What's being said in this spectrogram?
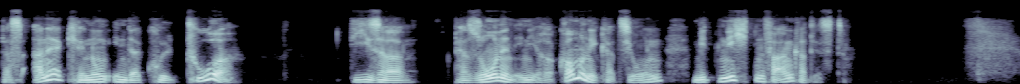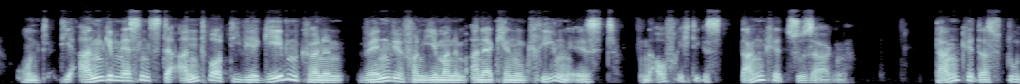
dass Anerkennung in der Kultur dieser Personen in ihrer Kommunikation mitnichten verankert ist. Und die angemessenste Antwort, die wir geben können, wenn wir von jemandem Anerkennung kriegen, ist ein aufrichtiges Danke zu sagen. Danke, dass du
